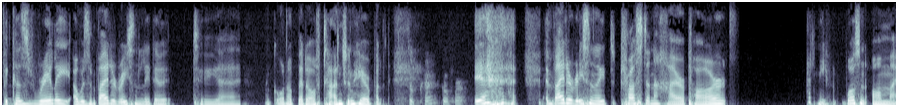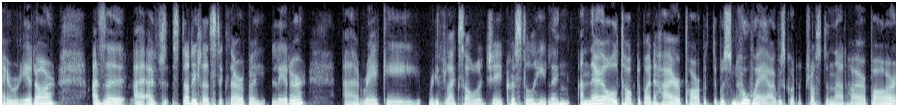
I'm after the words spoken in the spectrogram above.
because really I was invited recently to to uh, I'm going a bit off tangent here, but it's okay, go for it. Yeah, invited recently to trust in a higher power. Hadn't even wasn't on my radar. As a mm-hmm. I, I've studied holistic therapy later, uh, Reiki, reflexology, crystal healing, and they all talked about a higher power, but there was no way I was going to trust in that higher power.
